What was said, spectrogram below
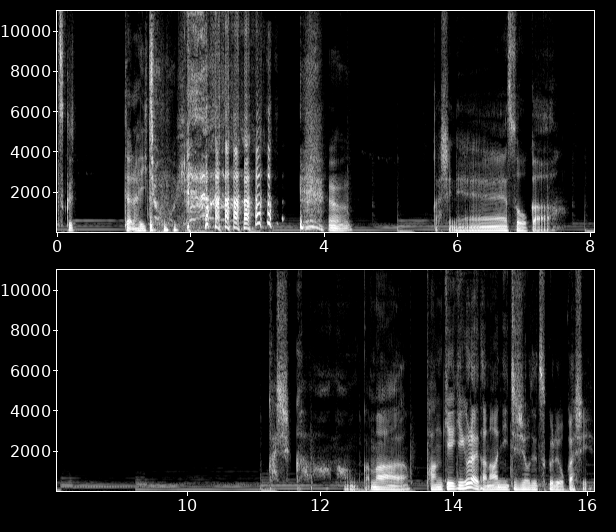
作ったらいいと思うよ。うん。お菓子ね。そうか。お菓子か。なんか、まあ、パンケーキぐらいだな。日常で作るお菓子。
